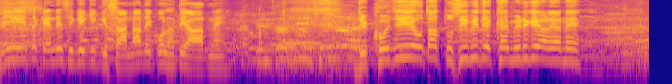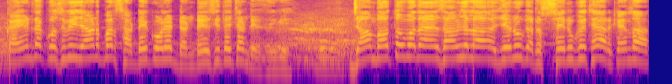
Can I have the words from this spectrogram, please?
ਨਹੀਂ ਇਹ ਤਾਂ ਕਹਿੰਦੇ ਸੀਗੇ ਕਿ ਕਿਸਾਨਾਂ ਦੇ ਕੋਲ ਹਥਿਆਰ ਨੇ। ਦੇਖੋ ਜੀ ਉਹ ਤਾਂ ਤੁਸੀਂ ਵੀ ਦੇਖਿਆ ਮੀਡੀਆ ਵਾਲਿਆਂ ਨੇ। ਕਹਿਣ ਤਾਂ ਕੁਝ ਵੀ ਜਾਣ, ਪਰ ਸਾਡੇ ਕੋਲੇ ਡੰਡੇ ਸੀ ਤੇ ਝੰਡੇ ਸੀਗੇ। ਜਾਂ ਵੱਧ ਤੋਂ ਵੱਧ ਐ ਸਮਝ ਲਾ, ਜਿਹਨੂੰ ਰੱਸੇ ਨੂੰ ਕੋਈ ਹਥਿਆਰ ਕਹਿੰਦਾ,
